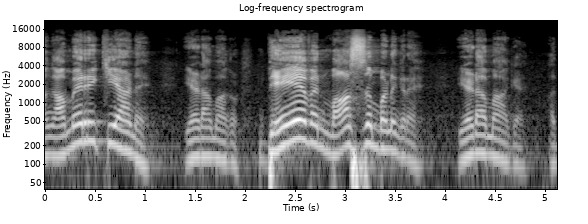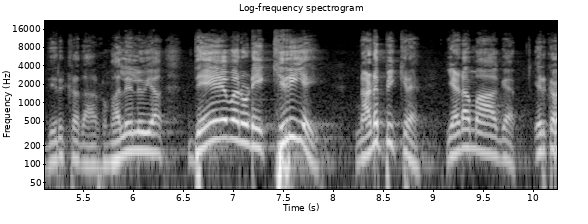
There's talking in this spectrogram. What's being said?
அங்கே அமெரிக்கையான இடமாக தேவன் வாசம் பண்ணுகிற இடமாக அது இருக்கிறதா இருக்கும். ஹalleluya தேவனுடைய கிரியை நடப்பிக்கிற இடமாக இருக்க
